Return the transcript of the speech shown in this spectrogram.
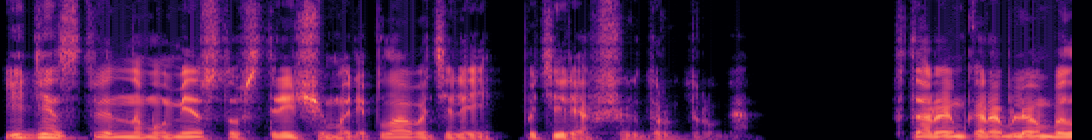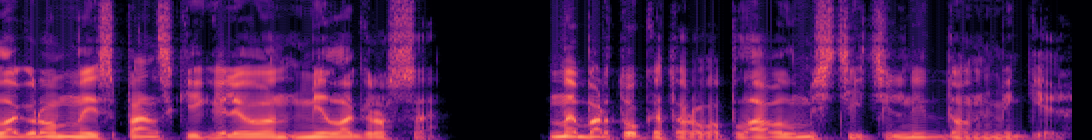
единственному месту встречи мореплавателей, потерявших друг друга. Вторым кораблем был огромный испанский галеон «Милагроса», на борту которого плавал мстительный Дон Мигель.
